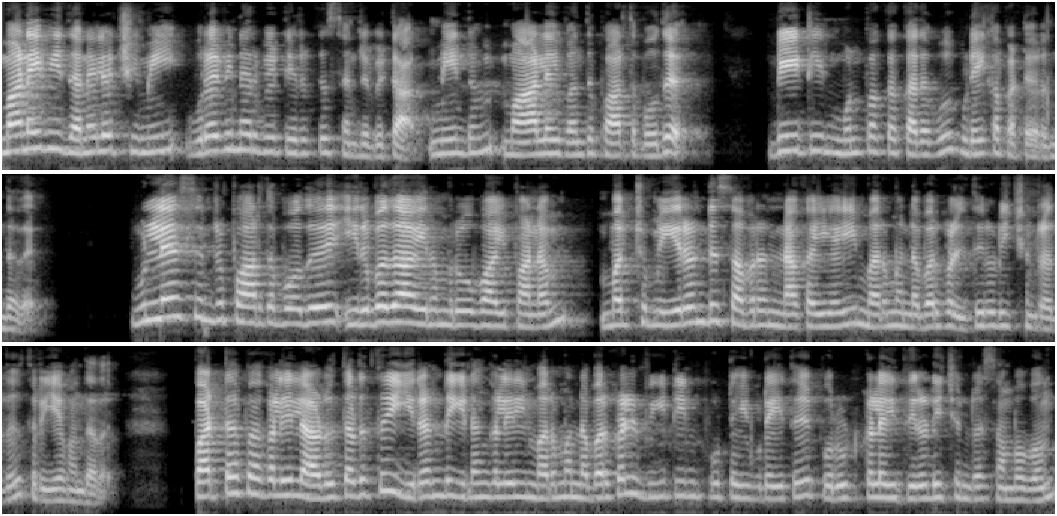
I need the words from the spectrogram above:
மனைவி தனலட்சுமி உறவினர் வீட்டிற்கு சென்று விட்டார். மீண்டும் மாலை வந்து பார்த்தபோது வீட்டின் முன்பக்க கதவு உடைக்கப்பட்டிருந்தது. உள்ளே சென்று பார்த்தபோது இருபதாயிரம் ரூபாய் பணம் மற்றும் இரண்டு சவரன் நகையை மர்ம நபர்கள் திருடிச் சென்றது தெரியவந்தது பட்டப்பகலில் அடுத்தடுத்து இரண்டு இடங்களில் மர்ம நபர்கள் வீட்டின் பூட்டை உடைத்து பொருட்களை திருடிச் சென்ற சம்பவம்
